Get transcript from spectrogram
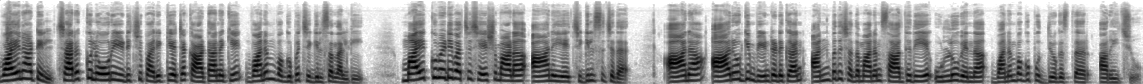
വയനാട്ടിൽ ചരക്കു ലോറി ഇടിച്ചു പരിക്കേറ്റ കാട്ടാനയ്ക്ക് വനം വകുപ്പ് ചികിത്സ നൽകി. മയക്കുവെടി വച്ച ശേഷമാണ് ആനയെ ചികിത്സിച്ചത്. ആന ആരോഗ്യം വീണ്ടെടുക്കാൻ അൻപത് ശതമാനം സാധ്യതയെ ഉള്ളൂവെന്ന് വനം വകുപ്പ് ഉദ്യോഗസ്ഥർ അറിയിച്ചു.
